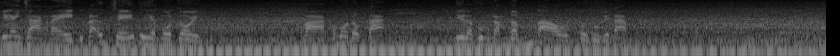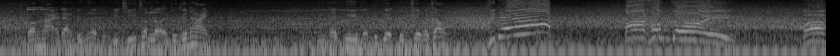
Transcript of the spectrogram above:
nhưng anh chàng này cũng đã ức chế từ hiệp 1 rồi. Và có một động tác như là vùng nắm đấm vào cầu thủ Việt Nam. Quang Hải đang đứng ở một vị trí thuận lợi từ tuyến hai. nhưng Thái Quy vẫn thực hiện đường truyền vào trong. Dứt điểm! 3-0 rồi. Vâng,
